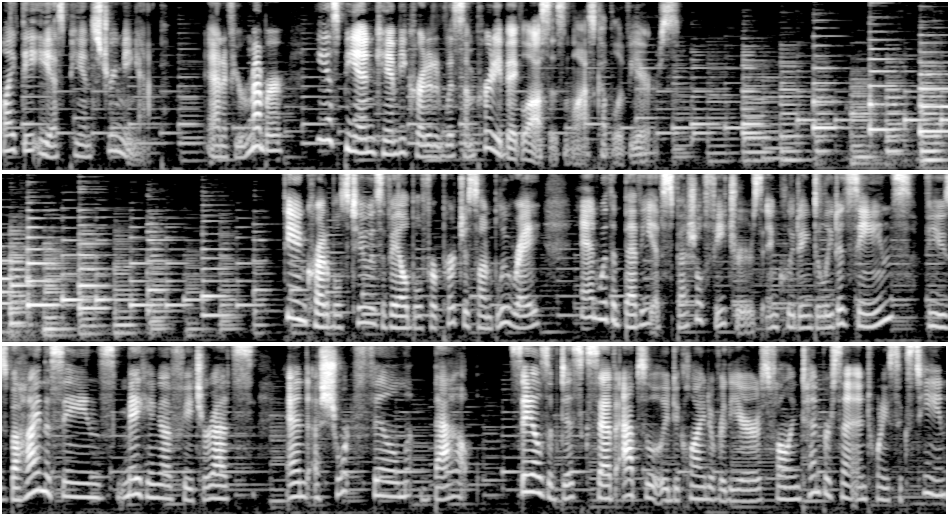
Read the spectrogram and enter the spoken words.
like the ESPN streaming app. And if you remember, ESPN can be credited with some pretty big losses in the last couple of years. The Incredibles 2 is available for purchase on Blu ray and with a bevy of special features, including deleted scenes, views behind the scenes, making of featurettes, and a short film Bao. Sales of discs have absolutely declined over the years, falling 10% in 2016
